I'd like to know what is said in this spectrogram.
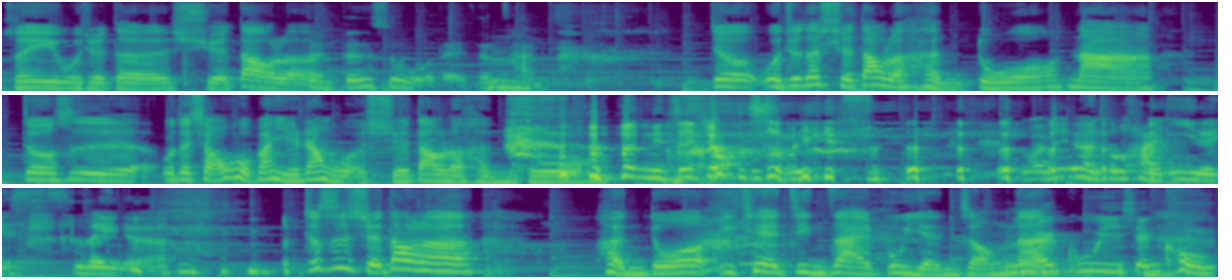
所以我觉得学到了。本灯是我的，真惨。嗯就我觉得学到了很多，那就是我的小伙伴也让我学到了很多。你这句话什么意思？我觉得很多含义的之类的，就是学到了很多，一切尽在不言中。那还故意先控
